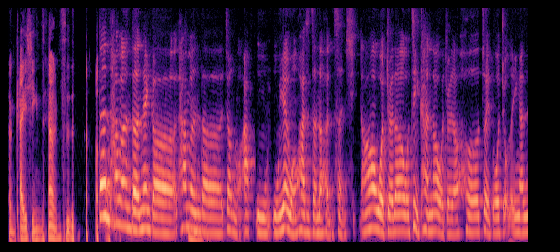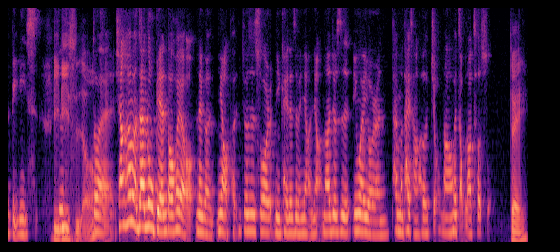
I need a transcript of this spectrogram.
很开心这样子。但他们的那个，他 们的叫什么啊？午午夜文化是真的很盛行。然后我觉得我自己看到，我觉得喝最多酒的应该是比利时。比利时哦。对，像他们在路边都会有那个尿盆，就是说你可以在这边尿尿。然后就是因为有人他们太常喝酒，然后会找不到厕所。对。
